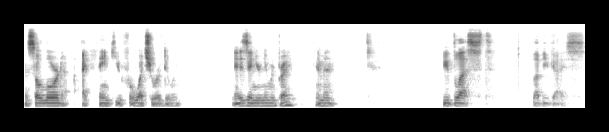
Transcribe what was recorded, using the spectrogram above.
And so, Lord, I thank you for what you are doing. It is in your name we pray. Amen. Be blessed. Love you guys.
